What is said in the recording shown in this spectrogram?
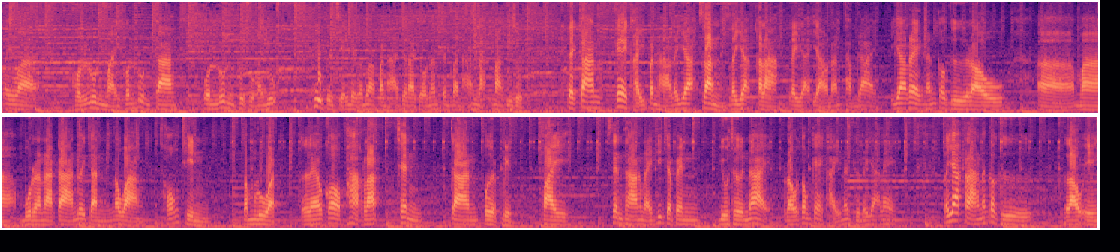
ไม่ว่าคนรุ่นใหม่ คนรุ่นกลาง คนรุ่นผู้สูงอายุ พูดเป็นเสียงเดียวกันว่าปัญหาจราจรนั้นเป็นปัญหาหนักมากที่สุด แต่การแก้ไขปัญหาระยะสั้น ระยะกลางระยะยาวนั้นทำได้ ระยะแรกนั้นก็คือเรา มาบูรณาการด้วยกันระหว่างท้องถิ่นตำรวจแล้วก็ภาครัฐ เช่นการเปิดปิดไฟเส้นทางไหนที่จะเป็นยูเทิร์นได้ เราต้องแก้ไขนั่นคือระยะแรก ระยะกลางนั้นก็คือเราเอง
